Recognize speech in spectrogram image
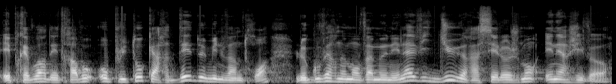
et prévoir des travaux au plus tôt car dès 2023, le gouvernement va mener la vie dure à ces logements énergivores.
